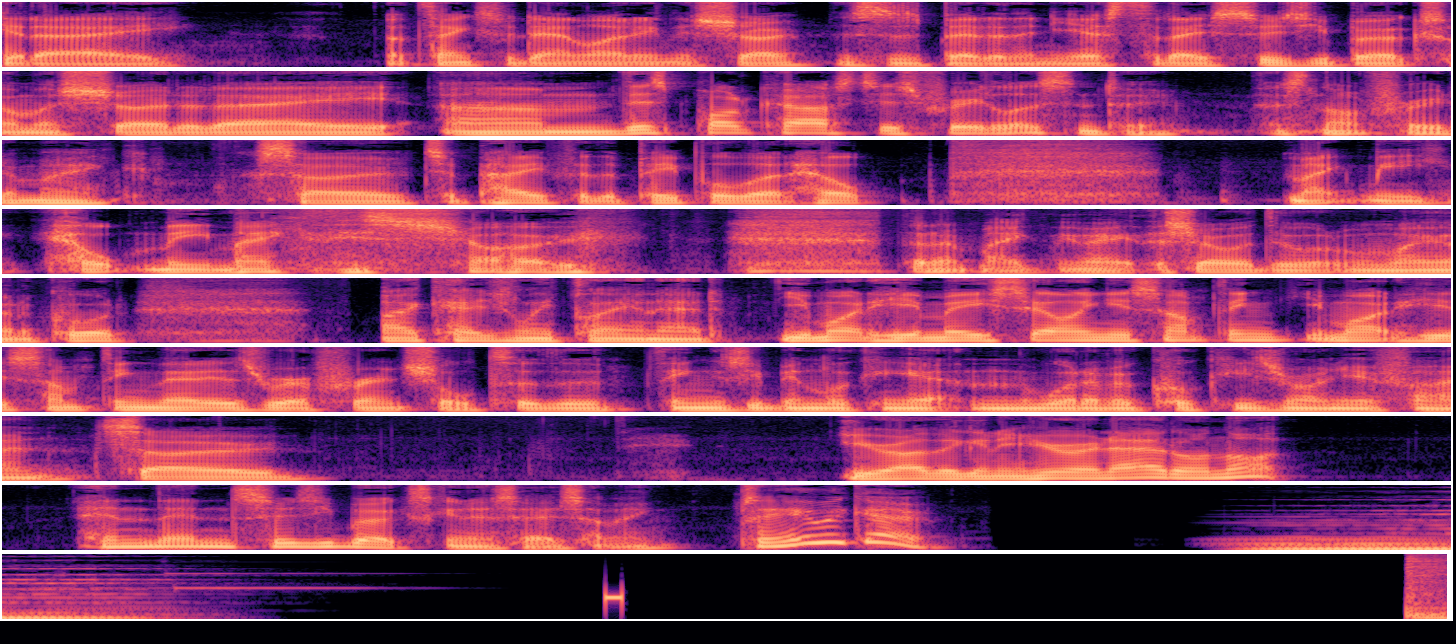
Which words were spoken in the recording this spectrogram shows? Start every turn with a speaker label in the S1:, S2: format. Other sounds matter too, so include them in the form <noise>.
S1: G'day. Uh, Thanks for downloading the show. This is better than yesterday. Susie Burke's on the show today. Um, this podcast is free to listen to. It's not free to make. So to pay for the people that help make me help me <laughs> make this show, they don't make me make the show. I do it on my own accord. I occasionally play an ad. You might hear me selling you something. You might hear something that is referential to the things you've been looking at and whatever cookies are on your phone. So you're either going to hear an ad or not. And then Susie Burke's going to say something. So here we go.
